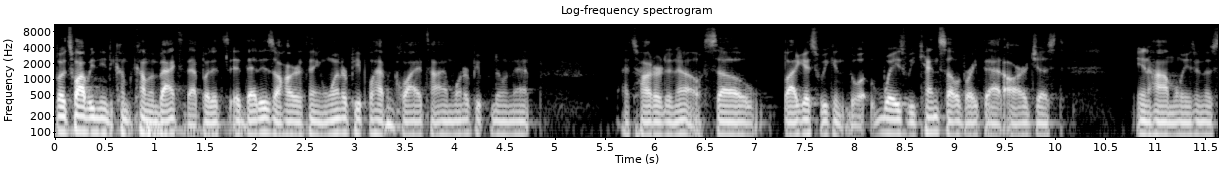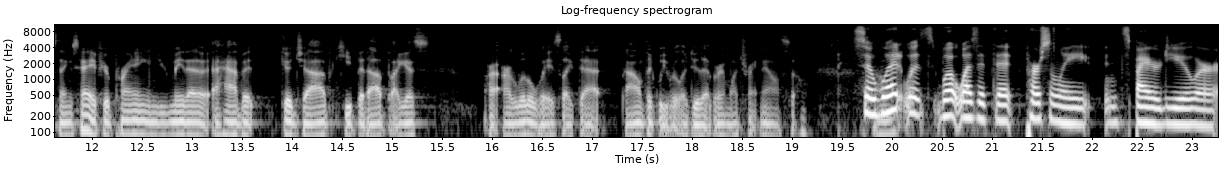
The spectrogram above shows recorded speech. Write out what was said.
But it's why we need to come coming back to that. But it's it, that is a harder thing. When are people having quiet time? When are people doing that? That's harder to know. So, but I guess we can ways we can celebrate that are just in homilies and those things. Hey, if you're praying and you've made that a habit, good job, keep it up. I guess our, are little ways like that. I don't think we really do that very much right now. So, So what was what was it that personally inspired you or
